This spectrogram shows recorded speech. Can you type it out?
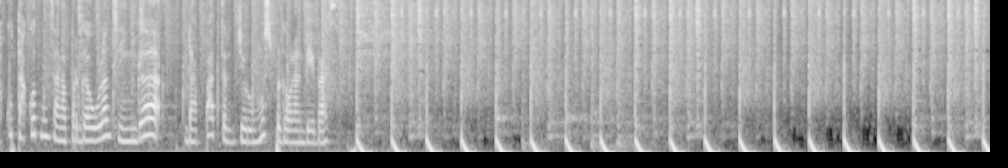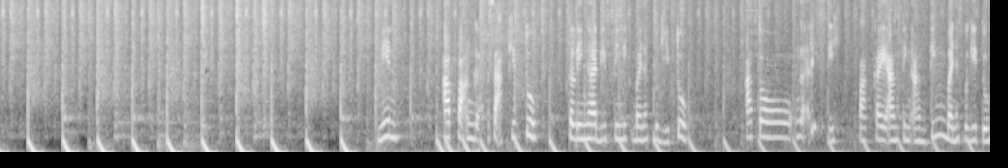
Aku takut Nin salah pergaulan sehingga dapat terjerumus pergaulan bebas. Nin, apa enggak sakit tuh telinga ditindik banyak begitu? Atau enggak risih pakai anting-anting banyak begitu?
